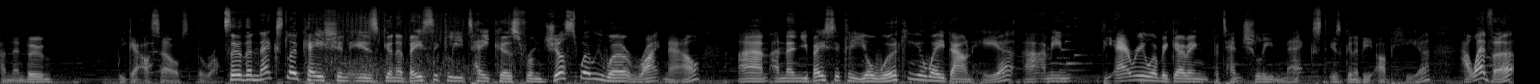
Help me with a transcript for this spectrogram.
and then boom, we get ourselves the rock. So the next location is going to basically take us from just where we were right now. Um, and then you basically, you're working your way down here. Uh, I mean, the area where we're going potentially next is going to be up here. However,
